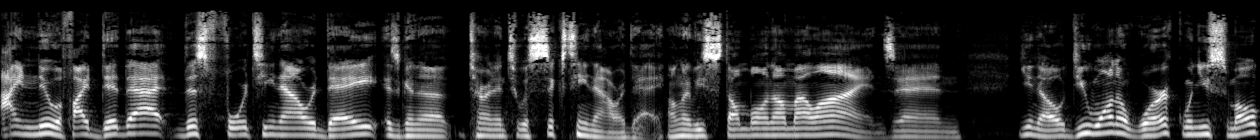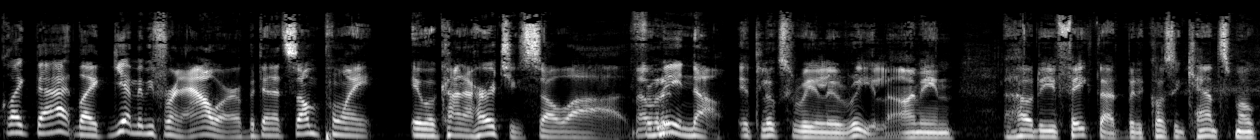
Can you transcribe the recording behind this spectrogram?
I knew if I did that, this 14 hour day is going to turn into a 16 hour day. I'm going to be stumbling on my lines. And, you know, do you want to work when you smoke like that? Like, yeah, maybe for an hour, but then at some point, it would kind of hurt you. So uh, for me, it- no. It looks really real. I mean, how do you fake that? Because you can't smoke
